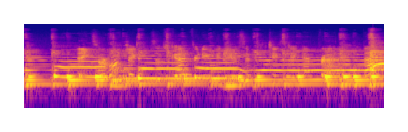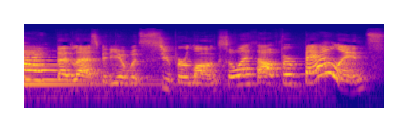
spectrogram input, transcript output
Thanks for watching. And subscribe for new videos every Tuesday and Friday. Bye! That last video was super long, so I thought for balance,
